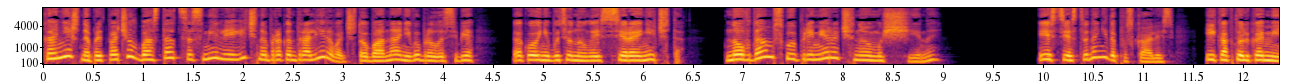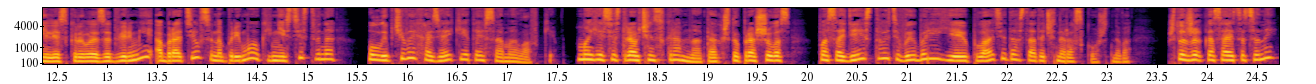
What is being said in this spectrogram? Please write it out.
Конечно, предпочел бы остаться с Милей и лично проконтролировать, чтобы она не выбрала себе какое-нибудь унылое серое нечто. Но в дамскую примерочную мужчины, естественно, не допускались. И как только Милли скрылась за дверьми, обратился напрямую к неестественно улыбчивой хозяйке этой самой лавки. «Моя сестра очень скромна, так что прошу вас посодействовать в выборе ею платья достаточно роскошного. Что же касается цены,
